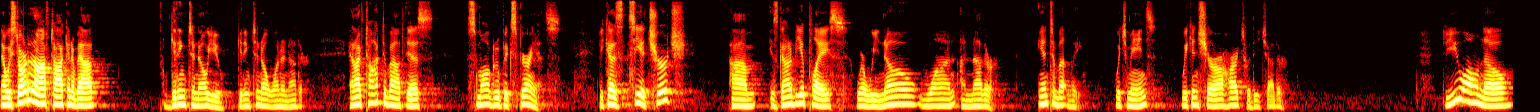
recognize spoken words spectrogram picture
Now, we started off talking about getting to know you, getting to know one another. And I've talked about this small group experience. Because, see, a church um, is got to be a place where we know one another intimately, which means we can share our hearts with each other. Do you all know?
